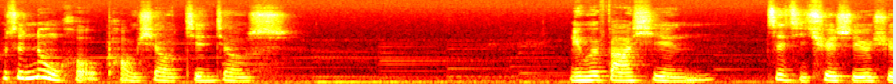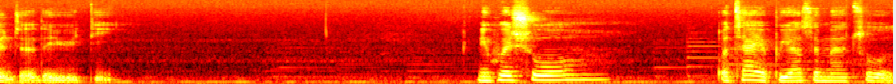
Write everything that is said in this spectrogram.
或是怒吼、咆哮、尖叫时，你会发现自己确实有选择的余地。你会说：“我再也不要这么做了。”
